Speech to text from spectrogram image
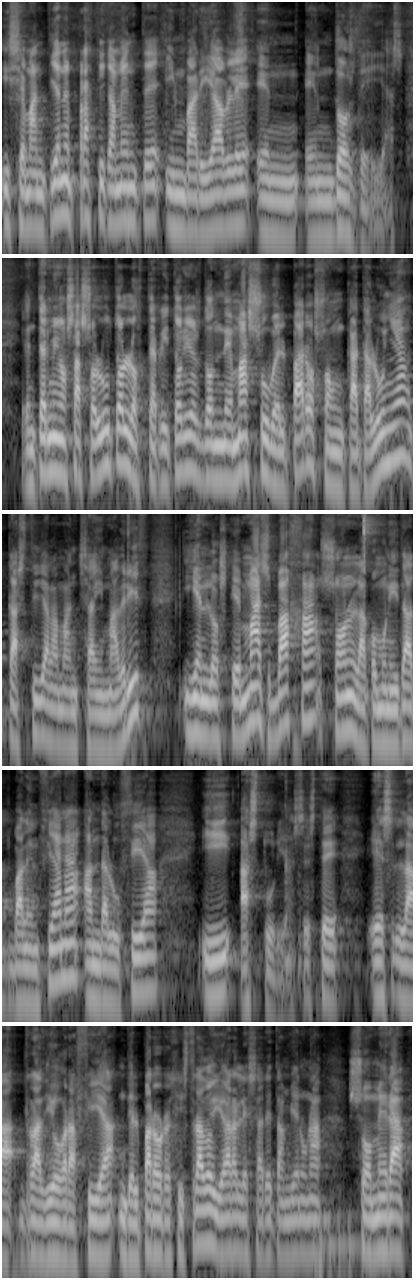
y se mantiene prácticamente invariable en, dos de ellas. En términos absolutos, los territorios donde más sube el paro son Cataluña, Castilla-La Mancha y Madrid, y en los que más baja son la Comunidad Valenciana, Andalucía y Asturias. Este es la radiografía del paro registrado y ahora les haré también una somera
